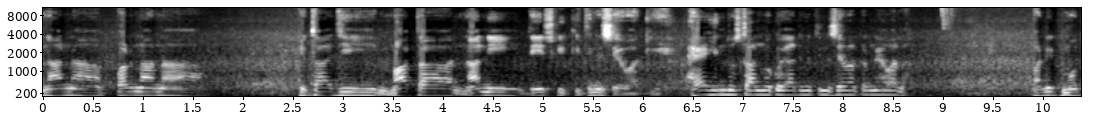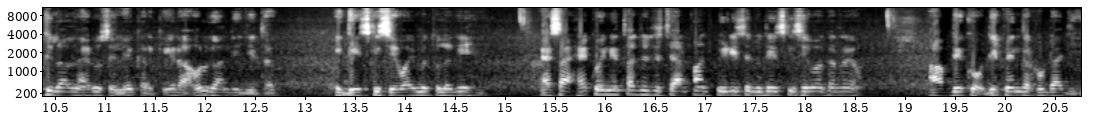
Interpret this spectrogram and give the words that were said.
नाना, परनाना, पिताजी, माता, नानी, देश की कितनी सेवा की है। है हिंदुस्तान में कोई आदमी इतनी सेवा करने वाला? पंडित मोतीलाल नेहरू से लेकर के राहुल गांधी जी तक ये देश की सेवाई में तो लगे हैं। ऐसा है कोई नेता जो जिस चार पाँच पीढ़ी से जो देश की सेवा कर रहे हो? आप देखो, दीपेंद्र हुड्डा जी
